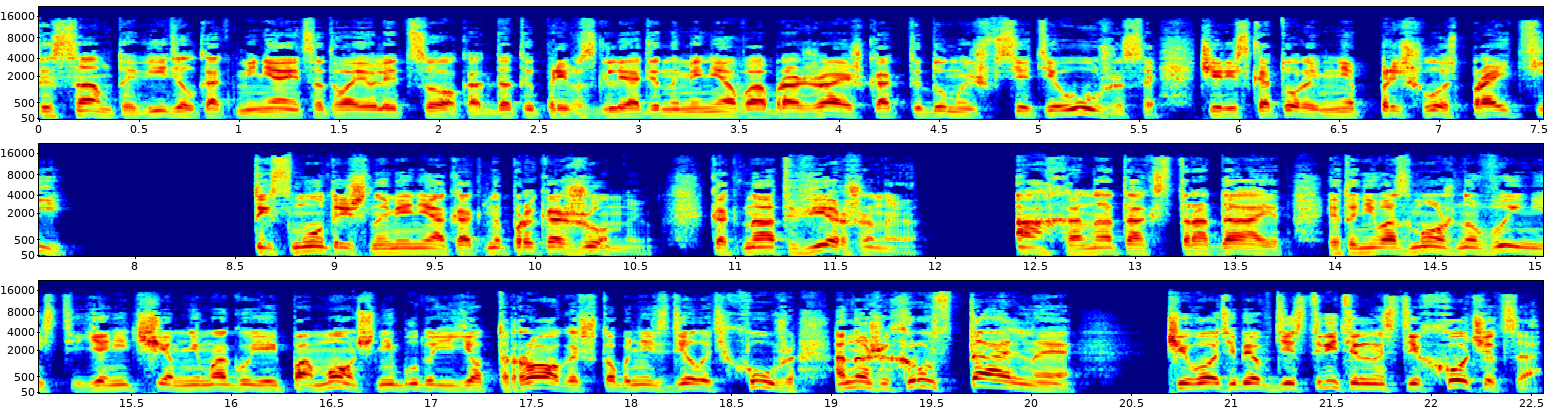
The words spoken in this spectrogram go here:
Ты сам-то видел, как меняется твое лицо, когда ты при взгляде на меня воображаешь, как ты думаешь все те ужасы, через которые мне пришлось пройти. Ты смотришь на меня, как на прокаженную, как на отверженную. Ах, она так страдает, это невозможно вынести, я ничем не могу ей помочь, не буду ее трогать, чтобы не сделать хуже, она же хрустальная. Чего тебе в действительности хочется,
